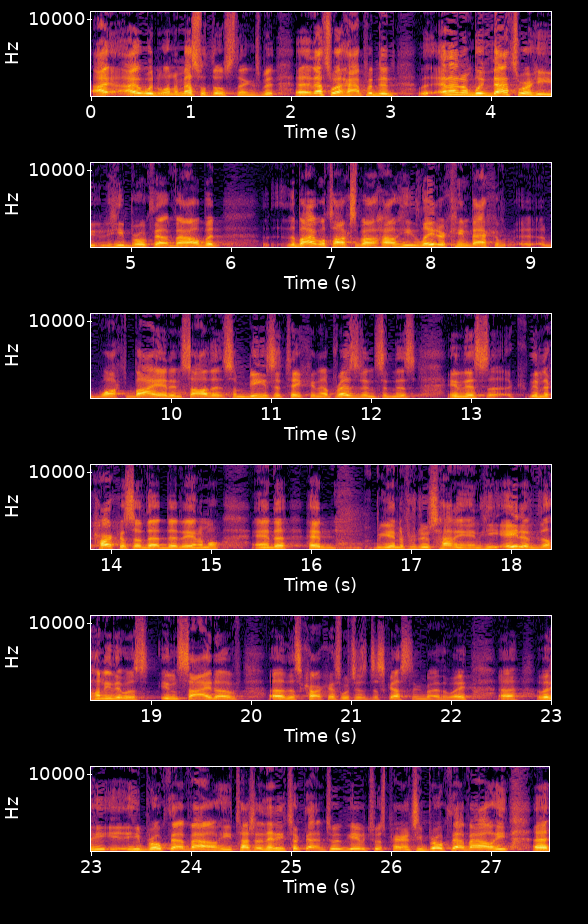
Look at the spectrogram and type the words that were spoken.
I, I wouldn't want to mess with those things, but uh, that's what happened. And, and I don't believe that's where he, he broke that vow, but the Bible talks about how he later came back and uh, walked by it and saw that some bees had taken up residence in this, in this, uh, in the carcass of that dead animal and uh, had began to produce honey. And he ate of the honey that was inside of uh, this carcass, which is disgusting, by the way. Uh, but he, he broke that vow. He touched, and then he took that and gave it to his parents. He broke that vow. He, uh,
